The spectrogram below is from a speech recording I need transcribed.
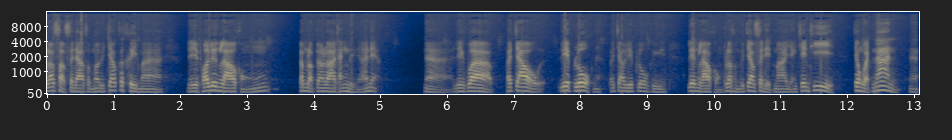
พระสัสดาสมมาวิเจ้าก็เคยมาโดยเฉพาะเรื่องราวของตำรับตำราทางเหนือเนี่ยนะเรียกว่าพระเจ้าเรียบโลกเนี่ยพระเจ้าเรียบโลกคือเรื่องราวของพระสมเด็จเจ้าเสด็จมา อย่างเช่นที่จังหวัดน่านนะ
